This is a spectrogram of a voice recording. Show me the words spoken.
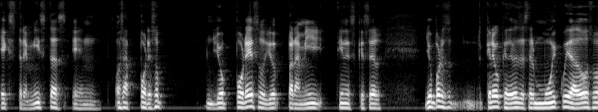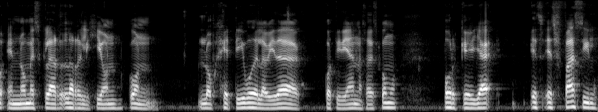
extremistas en, o sea, por eso, yo por eso, yo, para mí tienes que ser yo por eso creo que debes de ser muy cuidadoso en no mezclar la religión con lo objetivo de la vida cotidiana, ¿sabes cómo? Porque ya es, fácil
